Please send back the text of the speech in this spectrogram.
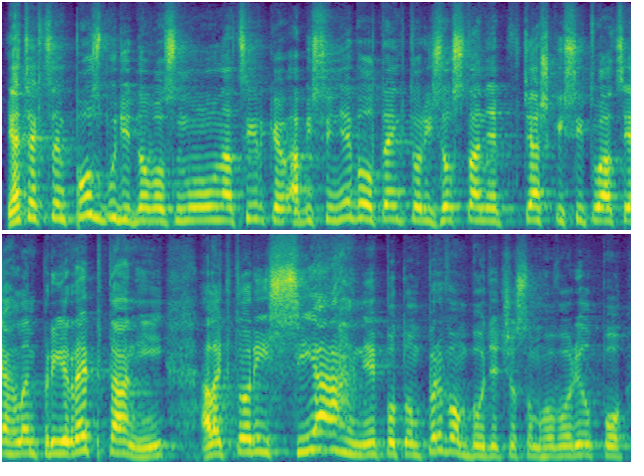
Ja ťa chcem pozbudiť novozmluvnú na církev, aby si nebol ten, ktorý zostane v ťažkých situáciách len pri reptaní, ale ktorý siahne po tom prvom bode, čo som hovoril, po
